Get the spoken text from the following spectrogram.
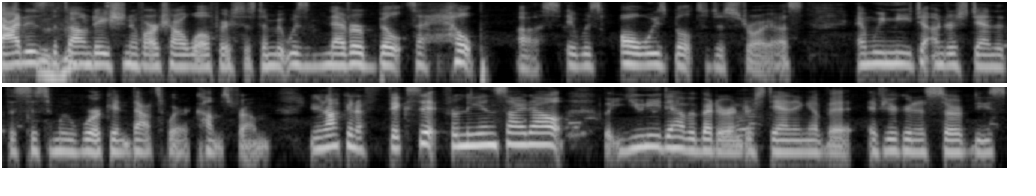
that is mm-hmm. the foundation of our child welfare system. It was never built to help us. It was always built to destroy us. And we need to understand that the system we work in, that's where it comes from. You're not going to fix it from the inside out, but you need to have a better understanding of it if you're going to serve these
